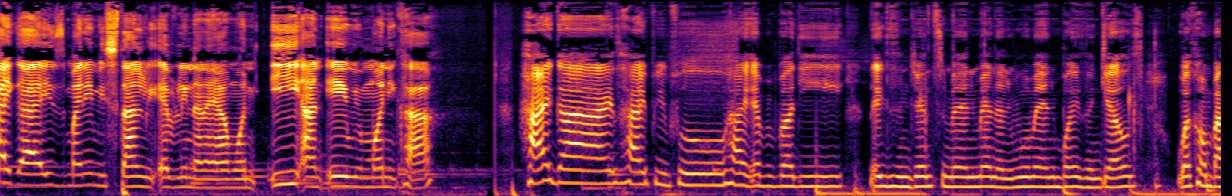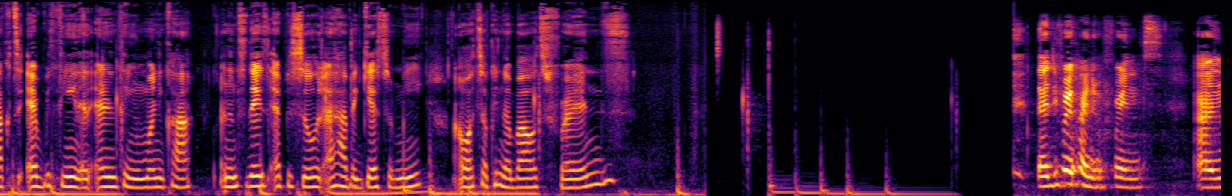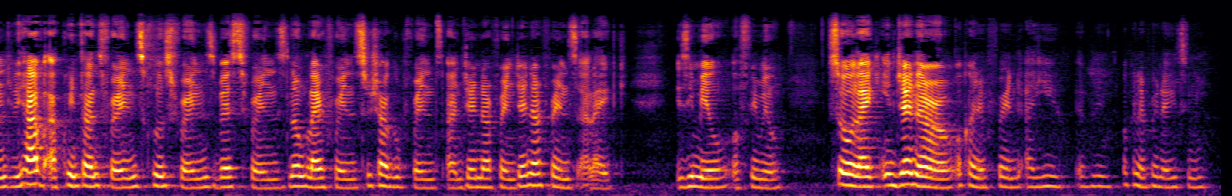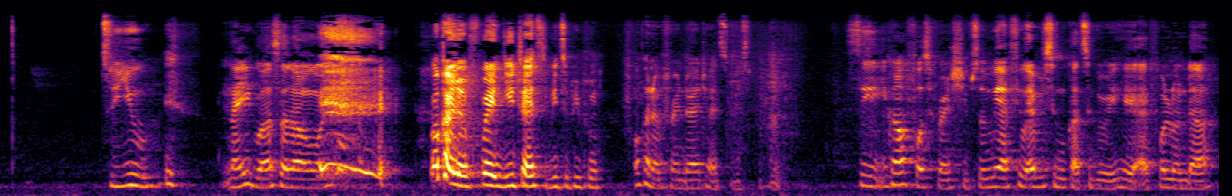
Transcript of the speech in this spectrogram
Hi guys, my name is Stanley Evelyn and I am on E and A with Monica. Hi guys, hi people, hi everybody, ladies and gentlemen, men and women, boys and girls. Welcome back to Everything and Anything Monica. And in today's episode, I have a guest with me, and we're talking about friends. There are different kind of friends, and we have acquaintance friends, close friends, best friends, long life friends, social group friends, and gender friends. Gender friends are like, is it male or female? So, like in general, what kind of friend are you, Evelyn? What kind of friend are you to me? To you. now you go answer that one. What kind of friend do you try to be to people? what kind of friend do I try to be to people? See, you can't force friendship. So me, I feel every single category here, I fall under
